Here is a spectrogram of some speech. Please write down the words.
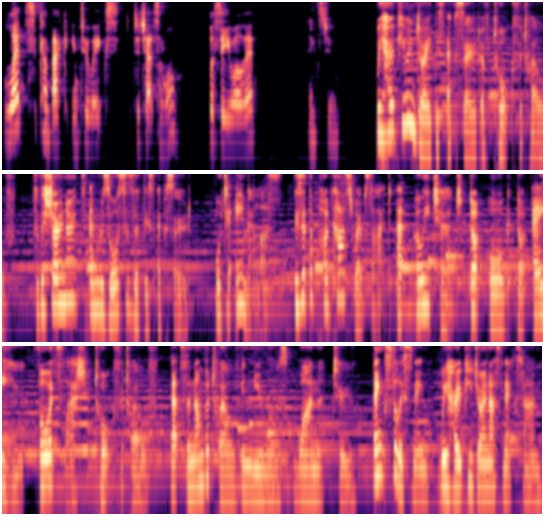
Let's come back in two weeks to chat some more. We'll see you all then. Thanks, Jill. We hope you enjoyed this episode of Talk for 12. For the show notes and resources of this episode, or to email us, visit the podcast website at oechurch.org.au forward slash talk for 12. That's the number 12 in numerals 1 2. Thanks for listening. We hope you join us next time.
